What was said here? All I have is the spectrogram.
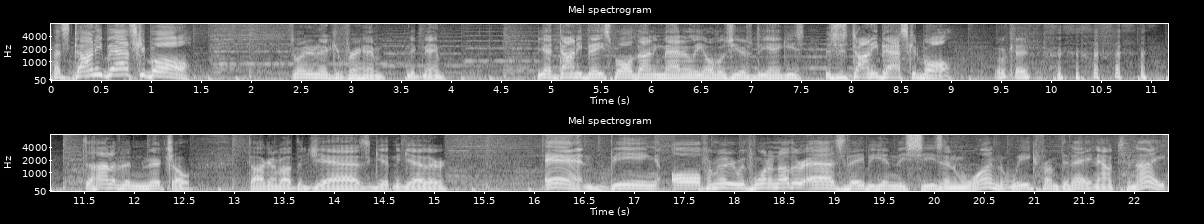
That's Donnie Basketball. That's my new nickname for him. Nickname. Yeah, Donnie Baseball, Donnie Mattingly, all those years with the Yankees. This is Donnie Basketball. Okay. Donovan Mitchell talking about the Jazz getting together and being all familiar with one another as they begin the season one week from today. Now, tonight,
